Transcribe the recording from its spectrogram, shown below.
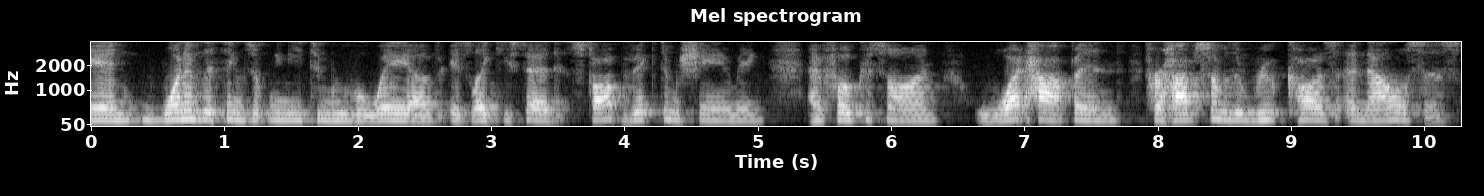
and one of the things that we need to move away of is like you said stop victim shaming and focus on what happened perhaps some of the root cause analysis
